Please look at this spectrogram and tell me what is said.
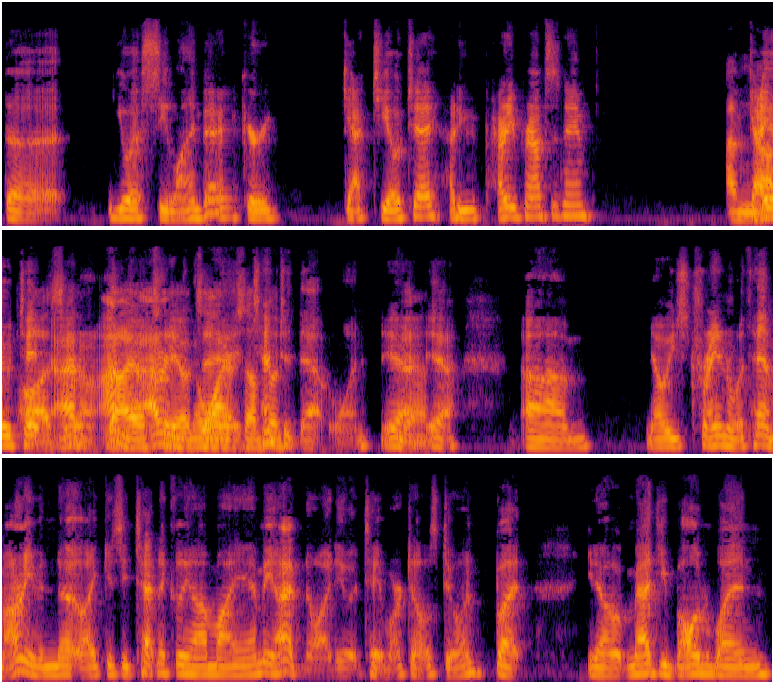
the USC linebacker Gaoteote, how do you, how do you pronounce his name? I'm not Gaote, I don't, I, I don't even know why I attempted that one. Yeah. Yeah. yeah. Um, you know, he's training with him. I don't even know, like, is he technically on Miami? I have no idea what Tate Martell is doing, but you know Matthew Baldwin,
